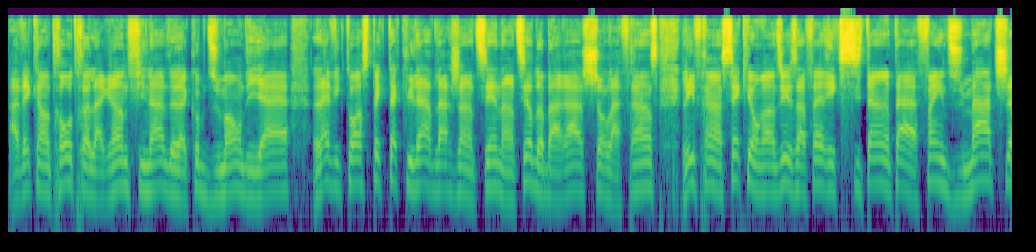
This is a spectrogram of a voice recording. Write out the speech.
avec entre autres la grande finale de la Coupe du Monde hier, la victoire spectaculaire de l'Argentine en tir de barrage sur la France, les Français qui ont rendu les affaires excitantes à la fin du match.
